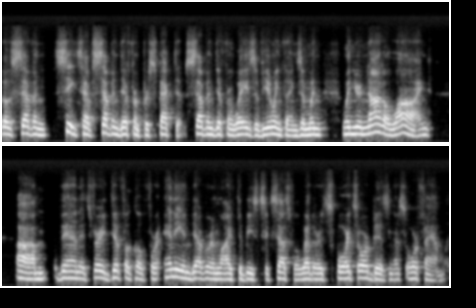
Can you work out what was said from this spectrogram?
those seven seats have seven different perspectives, seven different ways of viewing things. And when, when you're not aligned, um, then it's very difficult for any endeavor in life to be successful, whether it's sports or business or family.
